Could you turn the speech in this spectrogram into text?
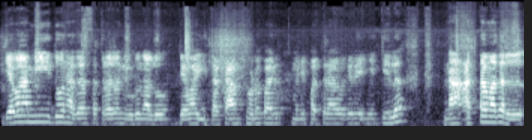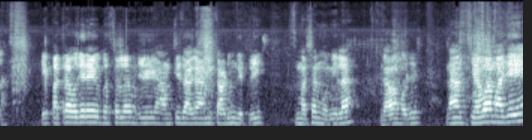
जेव्हा मी दोन हजार सतराला निवडून आलो तेव्हा इथं काम थोडंफार म्हणजे पत्रा वगैरे हे केलं. ना आत्ता माझा हे पत्रा वगैरे बसवलं म्हणजे आमची जागा आम्ही काढून घेतली स्मशानभूमीला गावामध्ये. ना जेव्हा माझे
